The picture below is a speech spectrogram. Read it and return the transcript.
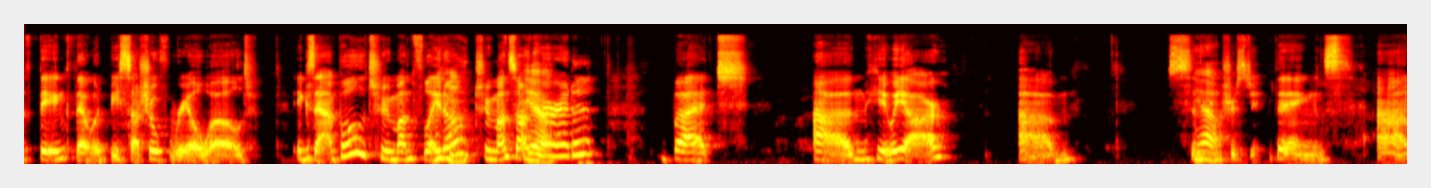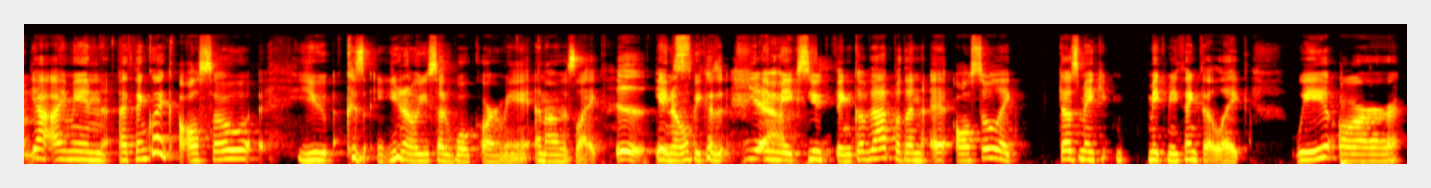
think that would be such a real world example two months later, Mhm. two months after Yeah. I read it. But um, here we are. Um, some Yeah. interesting things. Um, Yeah, I mean, I think like also you because you know you said woke army, and I was like, you know, because it makes you think of that, but then it also like does make make me think that like we are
